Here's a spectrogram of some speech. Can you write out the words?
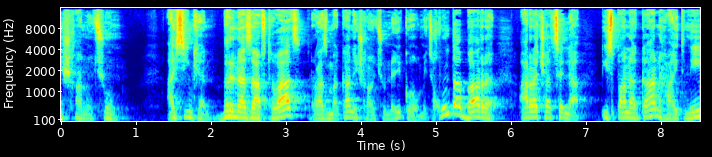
իշխանություն այսինքն բռնազավթված ռազմական իշխանությունների կողմից։ Խունտա բառը առաջացել է իսպանական հայտնի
